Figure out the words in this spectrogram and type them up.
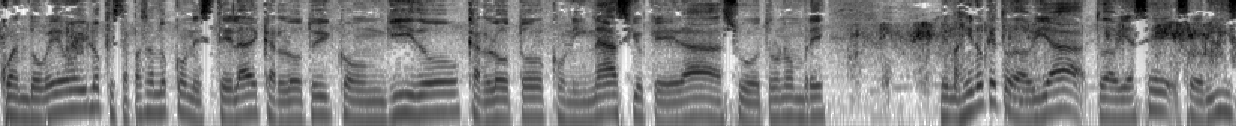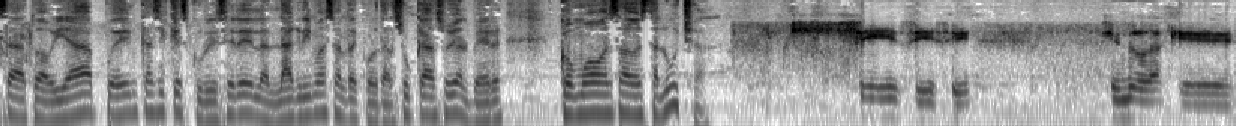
Cuando veo hoy lo que está pasando con Estela de Carlotto y con Guido Carlotto, con Ignacio, que era su otro nombre, me imagino que todavía, todavía se, se eriza, todavía pueden casi que escurrirse las lágrimas al recordar su caso y al ver cómo ha avanzado esta lucha. Sí, sí, sí. Sin duda que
